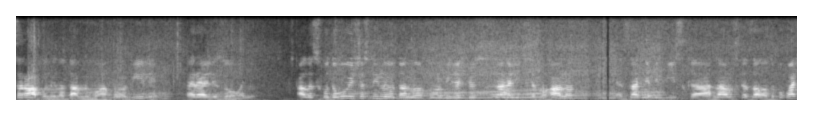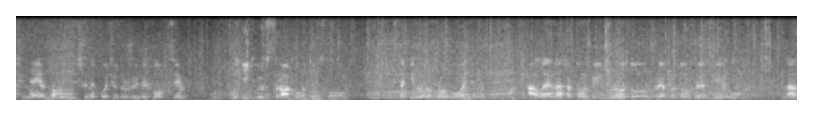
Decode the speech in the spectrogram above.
царапини на даному автомобілі реалізовані. Але з ходовою частиною даного автомобіля щось взагалі все погано. Задня підвізка нам сказала до побачення, я з вами більше не хочу дружити, хлопці. Ідіть ви в сраку, одним словом, з такими випробуваннями. Але наш автомобіль продовжує, продовжує свій рух. Нас,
